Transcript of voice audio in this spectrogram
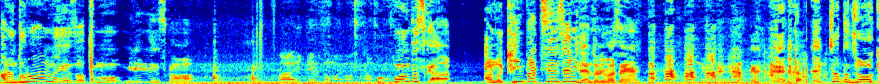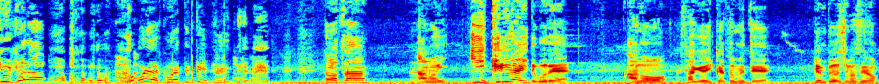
あのドローンの映像ってもう見れるんですか？あいけると思いますほ本当ですか？あの金八先生みたいに撮りません？ちょっと上空から。俺らこうやって手振るんで。たまさんあのいい霧がいいとこであの作業一回止めてぴょんぴょんしますよ。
